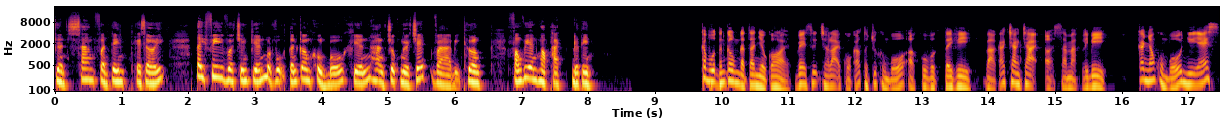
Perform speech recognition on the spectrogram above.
Chuyển sang phần tin thế giới, Tây Phi vừa chứng kiến một vụ tấn công khủng bố khiến hàng chục người chết và bị thương. Phóng viên Ngọc Thạch đưa tin. Các vụ tấn công đặt ra nhiều câu hỏi về sự trở lại của các tổ chức khủng bố ở khu vực Tây Phi và các trang trại ở sa mạc Libya. Các nhóm khủng bố như IS,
